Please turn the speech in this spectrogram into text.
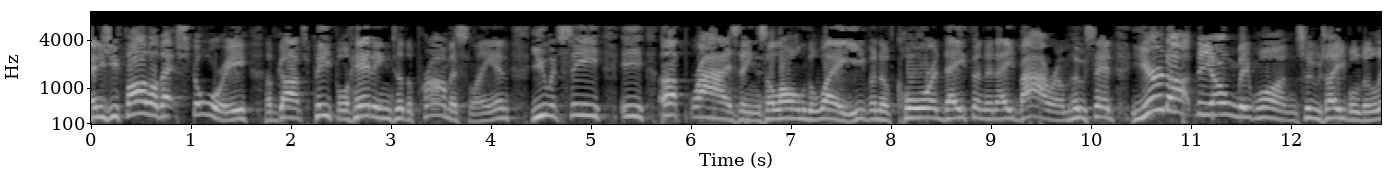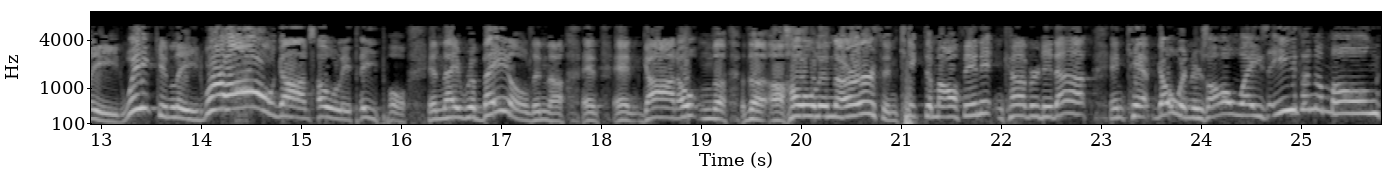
And as you follow that story of God's people heading to the promised land, you would see eh, uprisings along the way, even of Korah, Dathan, and Abiram, who said, you're not the only ones who's able to lead. We can lead. We're all God's holy people. And they rebelled and, the, and, and God opened the, the a hole in the earth and kicked them off in it and covered it up and kept going. There's always, even among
